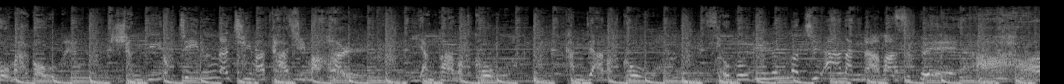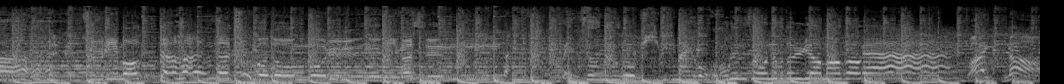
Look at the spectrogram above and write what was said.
매콤하고 향기롭지는 않지만 타지마할 양파 넣고 감자 넣고 소고기는 넣지 않아 남았을 때 아하 둘이 먹다 하나 죽어도 모르는 이 맛은 왼손으로 비비지 말고 오른손으로 돌려 먹어라 Right now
